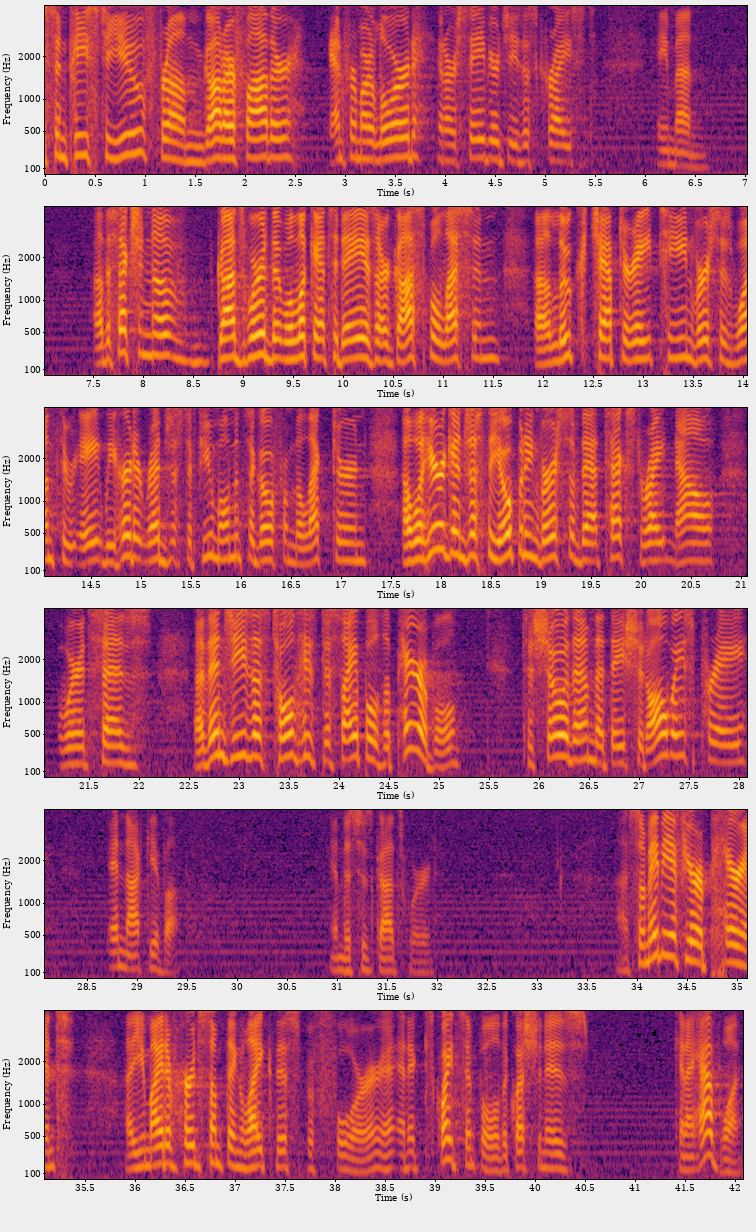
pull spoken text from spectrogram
Grace and peace to you from God our Father and from our Lord and our Savior Jesus Christ. Amen. Uh, the section of God's Word that we'll look at today is our gospel lesson, uh, Luke chapter 18, verses 1 through 8. We heard it read just a few moments ago from the lectern. Uh, we'll hear again just the opening verse of that text right now, where it says, uh, Then Jesus told his disciples a parable to show them that they should always pray and not give up and this is God's Word. Uh, so maybe if you're a parent, uh, you might have heard something like this before, and it's quite simple. The question is, can I have one?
